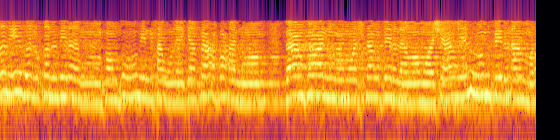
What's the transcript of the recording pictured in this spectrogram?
غليظ القلب لانفضوا من حولك فاعف عنهم. فاعف عنهم واستغفر لهم وشاورهم في الأمر.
